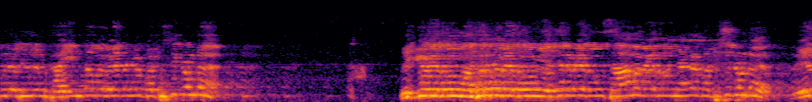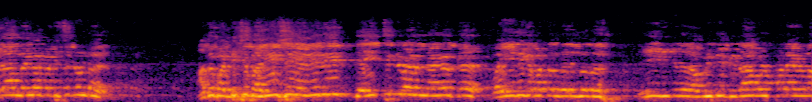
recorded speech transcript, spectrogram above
പുരോഹിതരും ഹൈന്ദവ വേദങ്ങൾ പഠിച്ചിട്ടുണ്ട്. ഋഗ്വേദവും അഥർവവേദവും യജുർവേദവും സാമവേദവും ഞങ്ങൾ പഠിച്ചിട്ടുണ്ട്. വേദാന്തങ്ങൾ പഠിച്ചിട്ടുണ്ട്. അത് പഠിച്ച് പരീക്ഷ എഴുതി ജയിച്ചിട്ട് വേണം ഞങ്ങൾക്ക് വൈദിക പട്ടം തരുന്നത്. ഈ ഇരിക്കുന്ന അവിധി പിതാവ് ഉൾപ്പെടെയുള്ള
